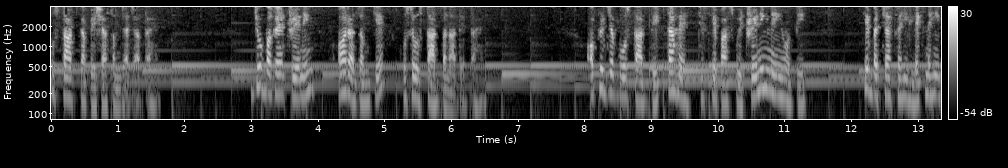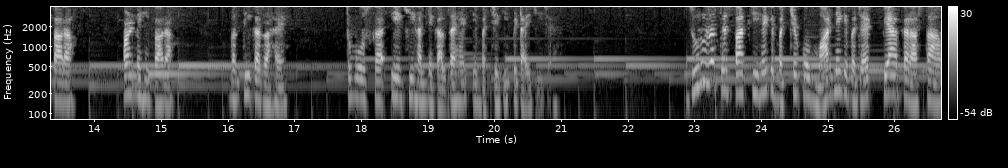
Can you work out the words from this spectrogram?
استاد کا پیشہ سمجھا جاتا ہے، جو بغیر ٹریننگ اور عزم کے اسے استاد بنا دیتا ہے۔ اور پھر جب وہ استاد دیکھتا ہے جس کے پاس کوئی ٹریننگ نہیں ہوتی کہ بچہ صحیح لکھ نہیں پا رہا، پڑھ نہیں پا رہا، غلطی کر رہا ہے، تو وہ اس کا ایک ہی حل نکالتا ہے کہ بچے کی پٹائی کی جائے۔ ضرورت اس بات کی ہے کہ بچے کو مارنے کے بجائے پیار کا راستہ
